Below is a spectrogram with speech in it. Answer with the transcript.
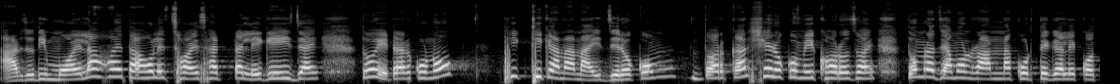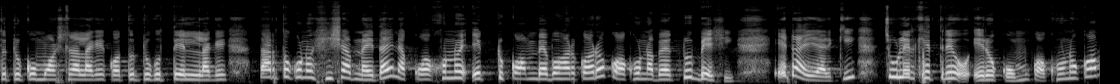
আর যদি ময়লা হয়, তাহলে ছয় সাতটা লেগেই যায়। তো এটার কোনো ঠিক ঠিকানা নাই। যেরকম দরকার সেরকমই খরচ হয়। তোমরা যেমন রান্না করতে গেলে কতটুকু মশলা লাগে, কতটুকু তেল লাগে, তার তো কোনো হিসাব নাই, তাই না? কখনো একটু কম ব্যবহার করো, কখনো আবার একটু বেশি। এটাই আর কি। চুলের ক্ষেত্রেও এরকম, কখনো কম,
